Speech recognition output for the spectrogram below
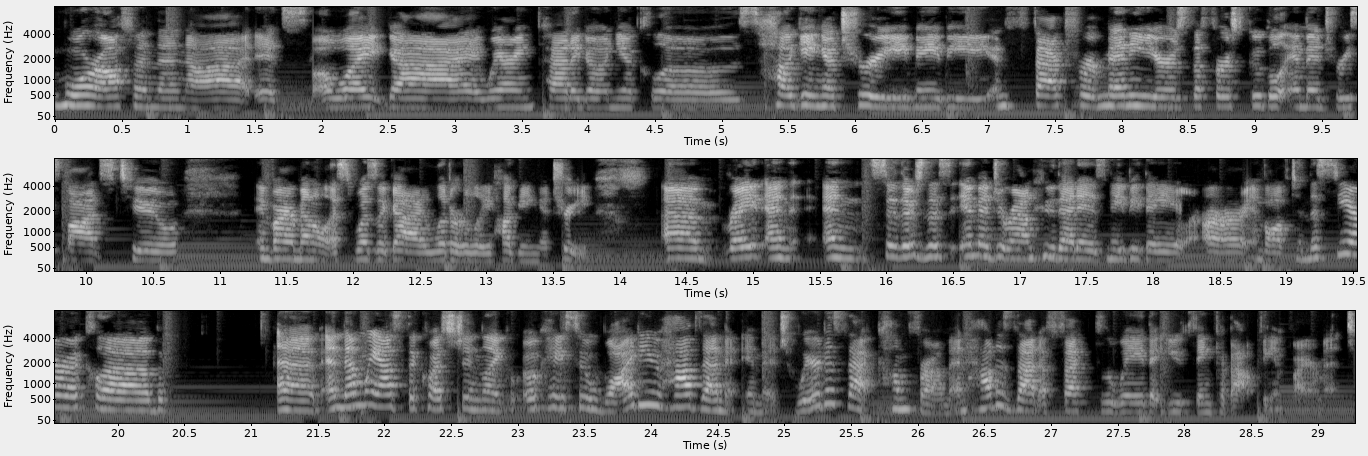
more often than not, it's a white guy wearing Patagonia clothes, hugging a tree, maybe. In fact, for many years, the first Google image response to environmentalist was a guy literally hugging a tree um, right and and so there's this image around who that is maybe they are involved in the sierra club um, and then we ask the question like, okay, so why do you have that image? Where does that come from? And how does that affect the way that you think about the environment?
